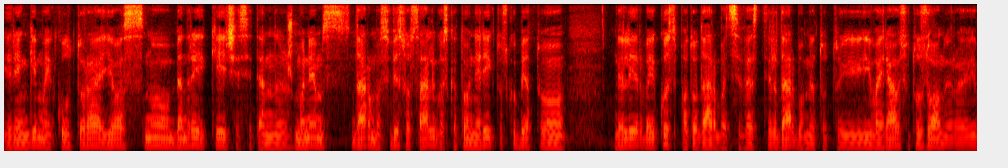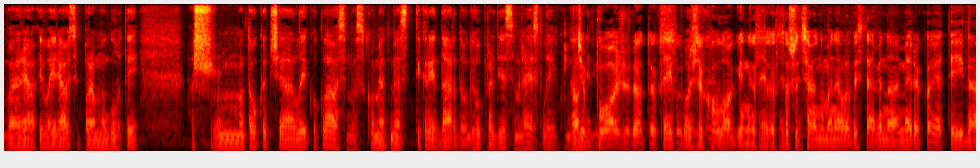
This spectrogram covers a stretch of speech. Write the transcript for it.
įrengimai, kultūra, jos, nu, bendrai keičiasi. Ten žmonėms daromos visos sąlygos, kad to nereiktų skubėti. Tu gali ir vaikus po to darbo atsivesti ir darbo metu tu įvairiausių tų zonų yra įvairia, įvairiausių pramogų. Tai aš matau, kad čia laiko klausimas, kuomet mes tikrai dar daugiau pradėsim leisti laiko. Gal Čia netgi- požiūrio toks Taip, požiūrio. psichologinis Taip, toks. taip, Aš taip. atsimenu, mane labai stebina Amerikoje ateina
